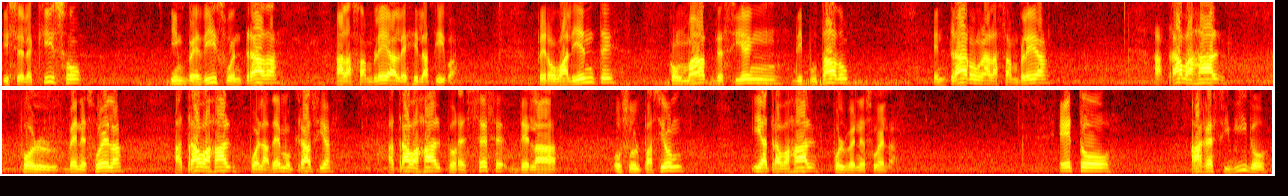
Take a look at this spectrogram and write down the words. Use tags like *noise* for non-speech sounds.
y se le quiso impedir su entrada a la Asamblea Legislativa. Pero valiente, con más de 100 diputados, entraron a la Asamblea a trabajar por Venezuela a trabajar por la democracia, a trabajar por el cese de la usurpación y a trabajar por Venezuela. Esto ha recibido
